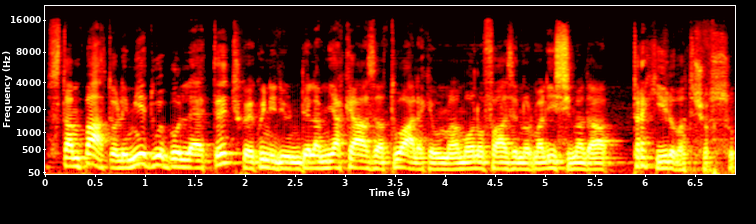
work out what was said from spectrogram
stampato le mie due bollette, cioè quindi di- della mia casa attuale, che è una monofase normalissima da 3 kW, c'ho su,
